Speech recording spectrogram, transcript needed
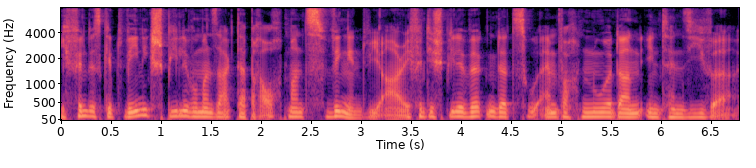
ich finde, es gibt wenig Spiele, wo man sagt, da braucht man zwingend VR. Ich finde, die Spiele wirken dazu einfach nur dann intensiver.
